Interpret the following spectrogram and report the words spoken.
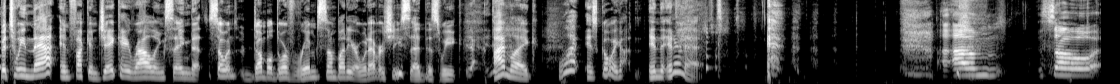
Between that and fucking J.K. Rowling saying that so and Dumbledore rimmed somebody or whatever she said this week, I'm like, what is going on in the internet? um. So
